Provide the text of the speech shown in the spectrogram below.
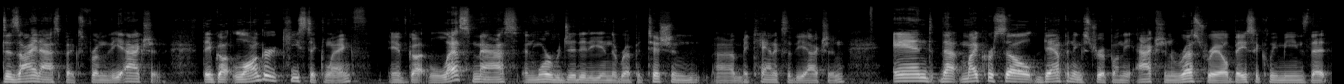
design aspects from the action. They've got longer key stick length, they've got less mass and more rigidity in the repetition uh, mechanics of the action, and that microcell dampening strip on the action rest rail basically means that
